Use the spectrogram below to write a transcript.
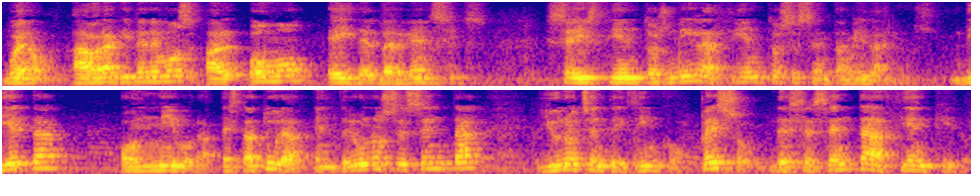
Bueno, ahora aquí tenemos al Homo heidelbergensis 600.000 a 160.000 años. Dieta omnívora. Estatura entre 1,60 y 1,85. Peso de 60 a 100 kilos.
